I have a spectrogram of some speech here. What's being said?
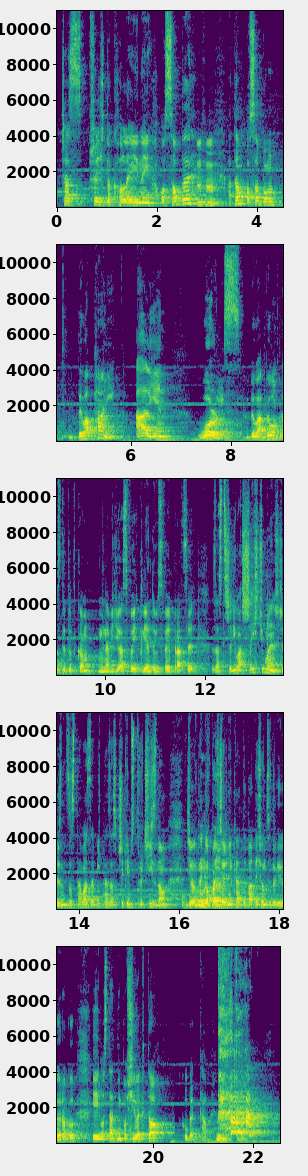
Czas przejść do kolejnej osoby, a tą osobą była pani Alien Worms. Była byłą prostytutką, nienawidziła swoich klientów i swojej pracy, zastrzeliła sześciu mężczyzn, została zabita zastrzykiem z trucizną 9 kurde. października 2002 roku. Jej ostatni posiłek to kubek kawy.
